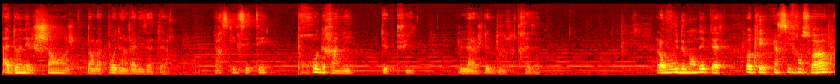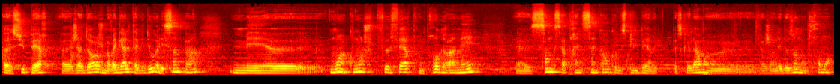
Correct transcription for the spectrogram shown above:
à donner le change dans la peau d'un réalisateur, parce qu'il s'était programmé depuis l'âge de 12 ou 13 ans. Alors vous vous demandez peut-être, ok, merci François, euh, super, euh, j'adore, je me régale, ta vidéo elle est sympa, mais euh, moi, comment je peux faire pour me programmer euh, sans que ça prenne 5 ans comme Spielberg? Parce que là, euh, j'en ai besoin dans 3 mois.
